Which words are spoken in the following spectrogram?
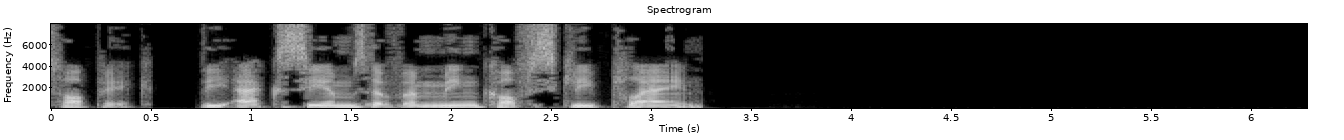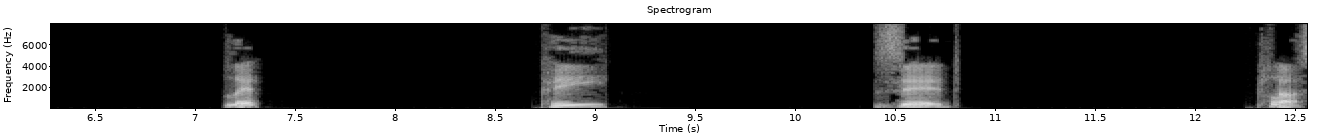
Topic: The axioms of a Minkowski plane. Let P Z plus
